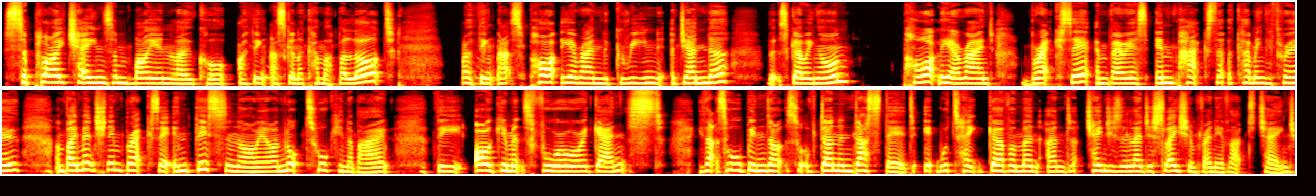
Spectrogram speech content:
supply chains and buying local. I think that's going to come up a lot. I think that's partly around the green agenda that's going on partly around Brexit and various impacts that are coming through. And by mentioning Brexit in this scenario, I'm not talking about the arguments for or against. That's all been do- sort of done and dusted. It will take government and changes in legislation for any of that to change.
